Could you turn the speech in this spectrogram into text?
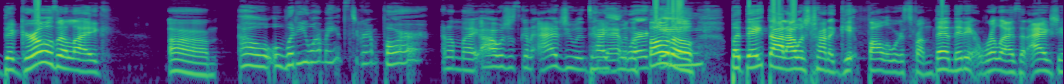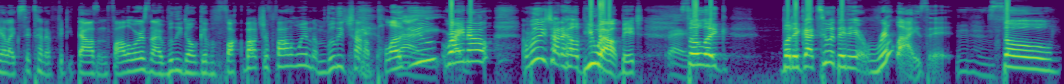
the girls are like, um, oh, well, what do you want my Instagram for? And I'm like, I was just gonna add you and tag you in the photo. But they thought I was trying to get followers from them. They didn't realize that I actually had like 650,000 followers and I really don't give a fuck about your following. I'm really trying to plug you Right. right now. I'm really trying to help you out, bitch. Right. So like, but it got to it, they didn't realize it. Mm-hmm. So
